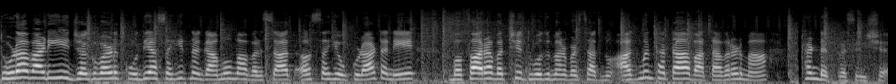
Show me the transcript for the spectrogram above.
ધોળાવાડી, જગવડ, કોદિયા સહિતના ગામોમાં વરસાદ, અસહ્ય ઉકળાટ અને બફારા વચ્ચે ધોધમાર વરસાદનું આગમન થતાં વાતાવરણમાં ઠંડક પ્રસરી છે.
